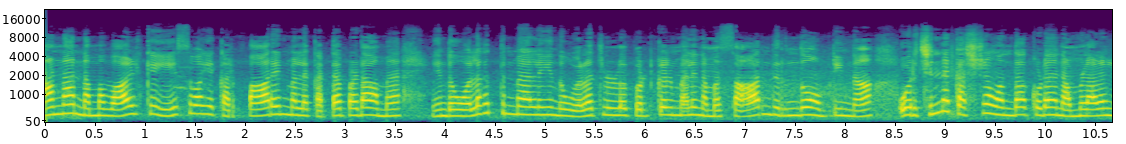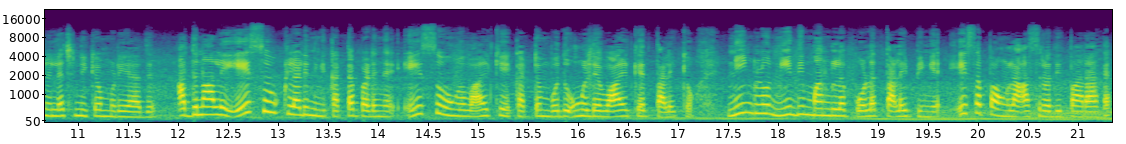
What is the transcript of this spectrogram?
ஆனால் நம்ம வாழ்க்கை இயேசுவாகிய கற்பாறையின் மேலே கட்டப்படாமல் இந்த உலகத்தின் மேலேயும் இந்த உலகத்தில் உள்ள பொருட்கள் மேலே நம்ம சார்ந்து இருந்தோம் அப்படின்னா ஒரு சின்ன கஷ்டம் வந்தால் கூட நம்மளால நிலைச்சு நிற்க முடியாது. அதனால இயேசுக்குள்ளாடி நீங்கள் கட்டப்படுங்க. இயேசு உங்கள் வாழ்க்கையை கட்டும்போது உங்களுடைய வாழ்க்கையை தலைக்கும். நீங்களும் நீதிமான்களை போல தலைப்பீங்க. ஏசப்பா உங்களை ஆசிர்வதிப்பாராக.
